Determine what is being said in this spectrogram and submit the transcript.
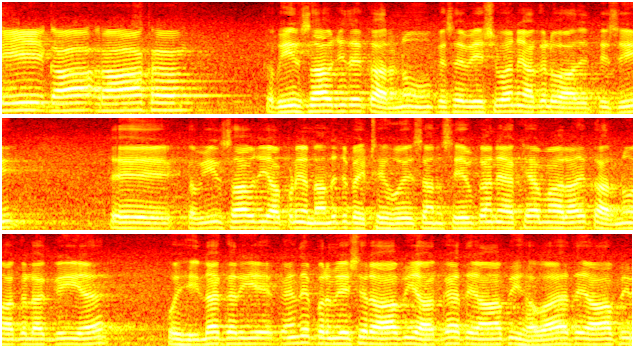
ਲੇਗਾ ਰਾਖ। ਕਬੀਰ ਸਾਹਿਬ ਜੀ ਦੇ ਘਰ ਨੂੰ ਕਿਸੇ ਵੇਸ਼ਵਾ ਨੇ ਅੱਗ ਲਵਾ ਦਿੱਤੀ ਸੀ ਤੇ ਕਬੀਰ ਸਾਹਿਬ ਜੀ ਆਪਣੇ ਆਨੰਦ 'ਚ ਬੈਠੇ ਹੋਏ ਸਨ। ਸੇਵਕਾਂ ਨੇ ਆਖਿਆ, ਮਹਾਰਾਜ, ਘਰ ਨੂੰ ਅੱਗ ਲੱਗ ਗਈ ਹੈ, ਕੋਈ ਹੀਲਾ ਕਰੀਏ। ਕਹਿੰਦੇ, ਪਰਮੇਸ਼ਰ ਆਪ ਹੀ ਅੱਗ ਹੈ ਤੇ ਆਪ ਹੀ ਹਵਾ ਹੈ ਤੇ ਆਪ ਹੀ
